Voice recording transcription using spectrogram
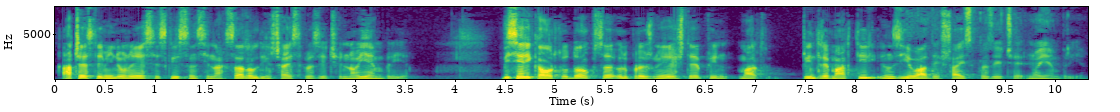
Aceste minune este scris în Sinaxarul din 16 noiembrie. Biserica Ortodoxă îl prăjnuiește prin, printre martiri în ziua de 16 noiembrie.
